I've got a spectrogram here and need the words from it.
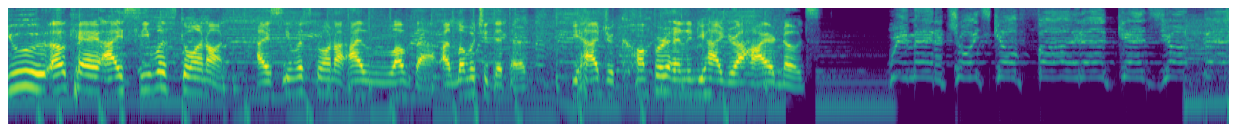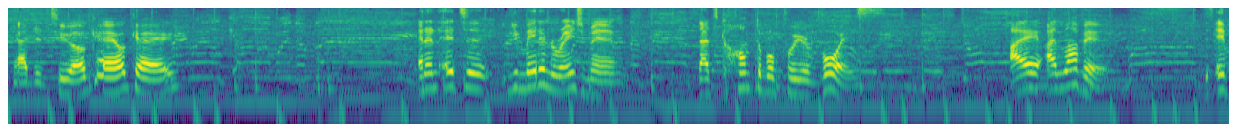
You okay? I see what's going on. I see what's going on. I love that. I love what you did there. You had your comfort and then you had your higher notes. we made a choice kill fight against your You had your two. Okay, okay. And then it's a you made an arrangement that's comfortable for your voice. I I love it. It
